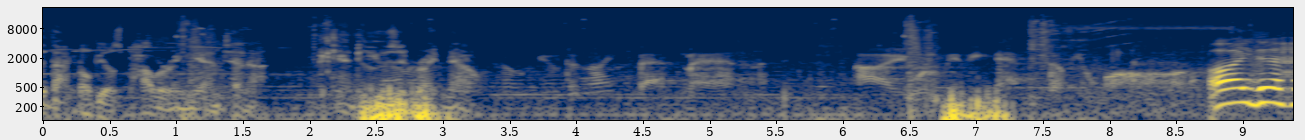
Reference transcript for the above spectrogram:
The Batmobile's powering the antenna. I can't use it right now. Haydi.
